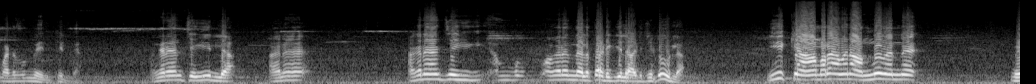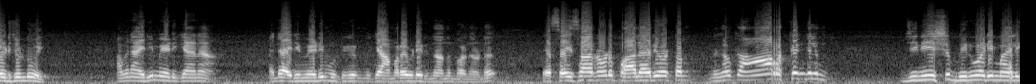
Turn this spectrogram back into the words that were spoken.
മനസ്സൊന്നും എനിക്കില്ല. അങ്ങനെ ഞാൻ ചെയ്യില്ല. അങ്ങനെ അങ്ങനെ ഞാൻ ചെയ് അങ്ങനെ നിലത്തടിക്കില്ല അടിച്ചിട്ടുമില്ല. ഈ ക്യാമറ അവൻ അന്ന് തന്നെ മേടിച്ചുകൊണ്ട് പോയി. അവൻ അരി മേടിക്കാനാ അതിന്റെ അരിമേടി മുട്ടി ക്യാമറ ഇവിടെ ഇരുന്നാന്നും പറഞ്ഞുകൊണ്ട് എസ് ഐ സാറിനോട് പാലാരിവട്ടം നിങ്ങൾക്ക് ആർക്കെങ്കിലും ജിനീഷ് ബിനു അടിമാലി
